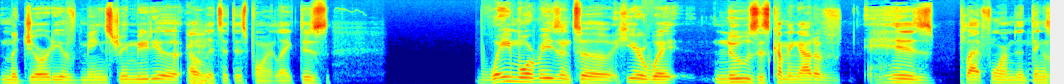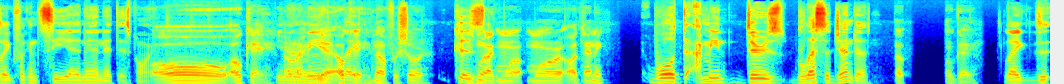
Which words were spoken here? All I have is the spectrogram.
majority of mainstream media mm-hmm. outlets at this point. Like there's way more reason to hear what news is coming out of his platform than things like fucking CNN at this point. Oh, okay. You know what I mean? Yeah. Okay. Like- no, for sure. 'Cause- He's more like more more authentic. Well, I mean, there's less agenda. Oh, Okay. Like the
